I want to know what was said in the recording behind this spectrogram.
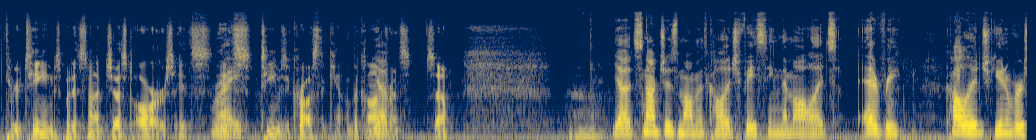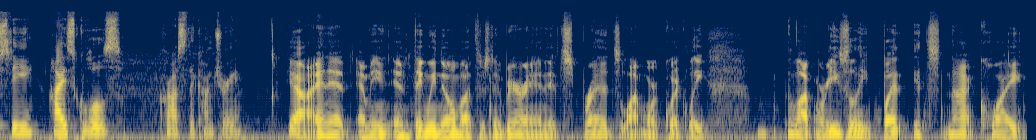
through teams, but it's not just ours; it's Right. it's teams across the the conference. So. Yeah, it's not just Monmouth College facing them all. It's every college, university, high schools across the country. Yeah, and it. I mean, and the thing we know about this new variant, it spreads a lot more quickly, a lot more easily, but it's not quite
